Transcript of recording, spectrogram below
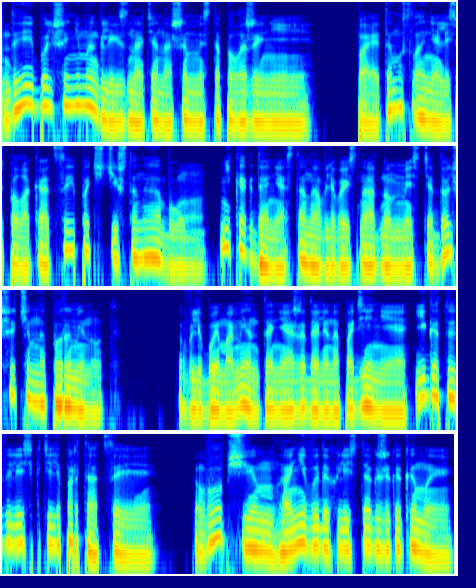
да и больше не могли знать о нашем местоположении. Поэтому слонялись по локации почти что наобум, никогда не останавливаясь на одном месте дольше, чем на пару минут. В любой момент они ожидали нападения и готовились к телепортации. В общем, они выдохлись так же, как и мы.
